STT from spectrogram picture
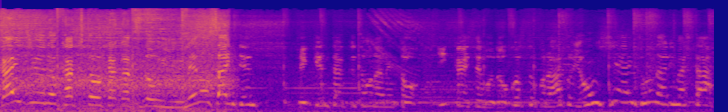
界中の格闘家が集う夢の祭典。鉄拳タッグトーナメント。1回戦も残すところあと4試合となりました。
